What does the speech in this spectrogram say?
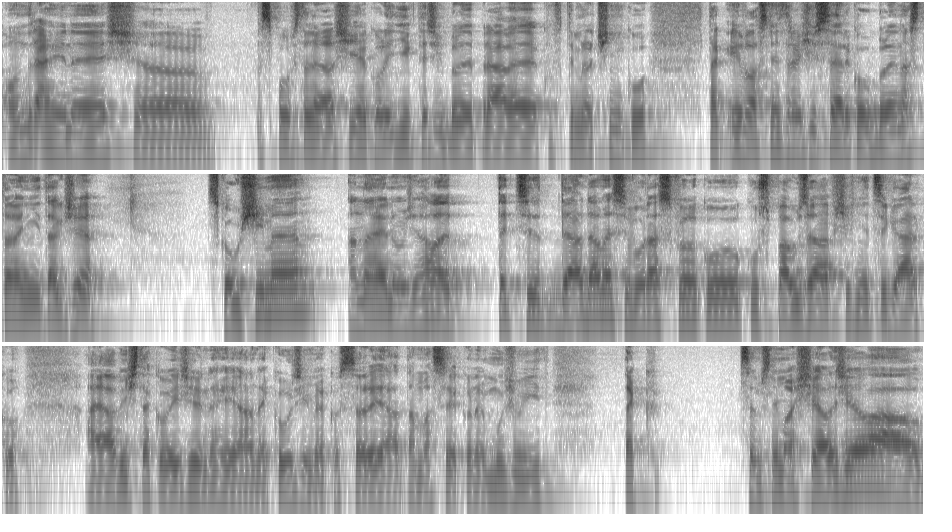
Ondra Hineš, uh, spousta dalších jako lidí, kteří byli právě jako v tom ročníku, tak i vlastně s režisérkou byli nastavení tak, že zkoušíme a najednou, že hele, teď si dáme si voraz chvilku, kus pauza, všichni cigárko. A já víš takový, že ne, já nekouřím, jako sorry, já tam asi jako nemůžu jít. Tak jsem s nima šel, že jo, a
